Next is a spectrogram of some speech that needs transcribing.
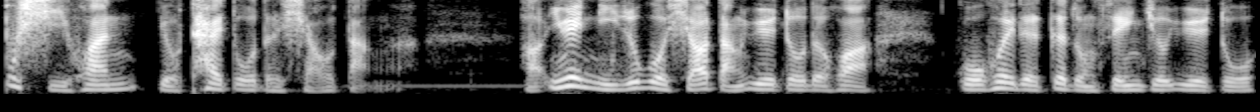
不喜欢有太多的小党啊。好，因为你如果小党越多的话，国会的各种声音就越多。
